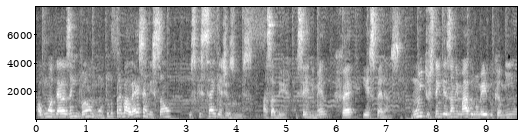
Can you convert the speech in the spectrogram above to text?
algumas delas em vão, contudo prevalece a missão dos que seguem a Jesus a saber, discernimento, fé e esperança. Muitos têm desanimado no meio do caminho,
